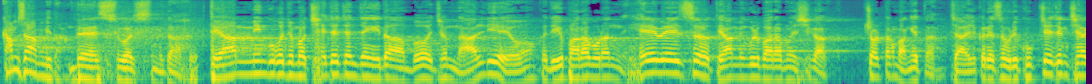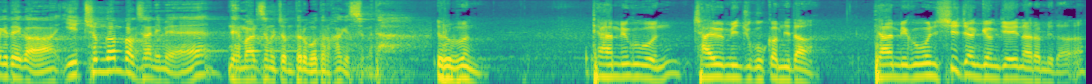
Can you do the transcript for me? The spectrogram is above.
감사합니다. 네, 수고하셨습니다. 대한민국은 뭐 체제 전쟁이다, 뭐좀 난리예요. 근데 이거 바라보는 해외에서 대한민국을 바라보는 시각 쫄딱 망했다. 자, 그래서 우리 국제정치학의 대가 이충건 박사님의 네 말씀을 좀 들어보도록 하겠습니다. 여러분, 대한민국은 자유민주 국가입니다. 대한민국은 시장 경제의 나라입니다.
